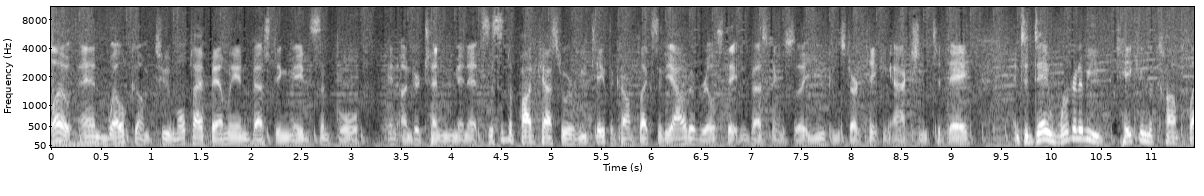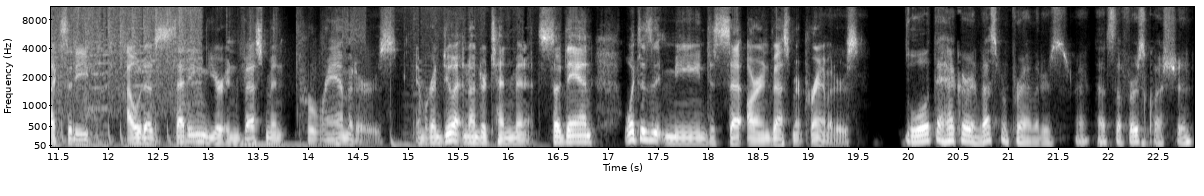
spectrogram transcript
Hello, and welcome to Multifamily Investing Made Simple in Under 10 Minutes. This is the podcast where we take the complexity out of real estate investing so that you can start taking action today. And today we're going to be taking the complexity out of setting your investment parameters. And we're going to do it in under 10 minutes. So, Dan, what does it mean to set our investment parameters? Well, what the heck are investment parameters? Right. That's the first question.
